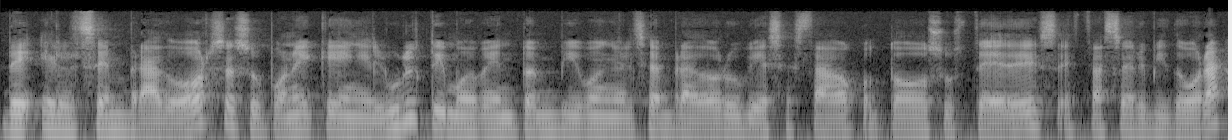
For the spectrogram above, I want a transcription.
de El Sembrador. Se supone que en el último evento en vivo en El Sembrador hubiese estado con todos ustedes esta servidora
